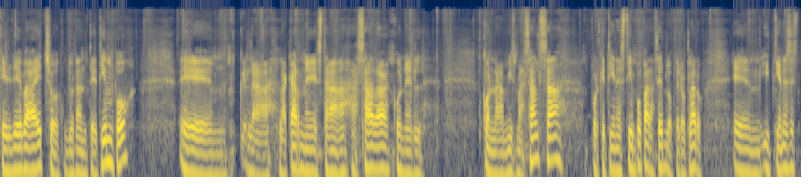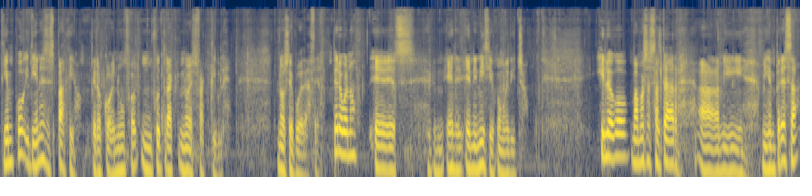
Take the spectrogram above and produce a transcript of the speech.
que lleva hecho durante tiempo eh, la, la, carne está asada con, el, con la misma salsa porque tienes tiempo para hacerlo, pero claro, eh, y tienes tiempo y tienes espacio, pero con un, food truck no es factible, no se puede hacer. Pero bueno, es en, en inicio, como he dicho. Y luego vamos a saltar a mi, mi empresa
